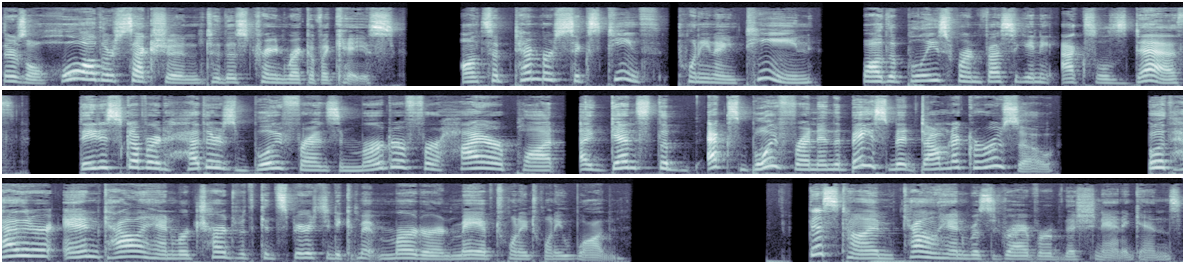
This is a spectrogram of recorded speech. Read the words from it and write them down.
There's a whole other section to this train wreck of a case. On September 16th, 2019, while the police were investigating Axel's death, they discovered Heather's boyfriend's murder for hire plot against the ex boyfriend in the basement, Dominic Caruso. Both Heather and Callahan were charged with conspiracy to commit murder in May of 2021. This time, Callahan was the driver of the shenanigans.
